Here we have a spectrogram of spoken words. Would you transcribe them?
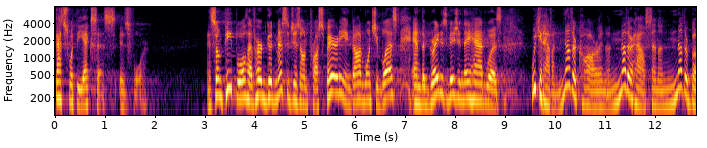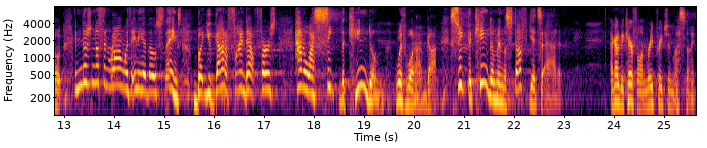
That's what the excess is for. And some people have heard good messages on prosperity and God wants you blessed. And the greatest vision they had was we could have another car and another house and another boat. And there's nothing wrong with any of those things. But you got to find out first how do I seek the kingdom with what I've got? Seek the kingdom and the stuff gets added. I got to be careful. I'm repreaching last night.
